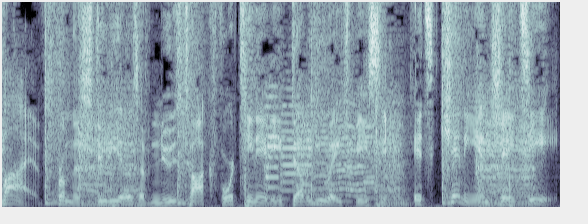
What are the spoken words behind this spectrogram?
Live from the studios of News Talk 1480 WHBC, it's Kenny and JT.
